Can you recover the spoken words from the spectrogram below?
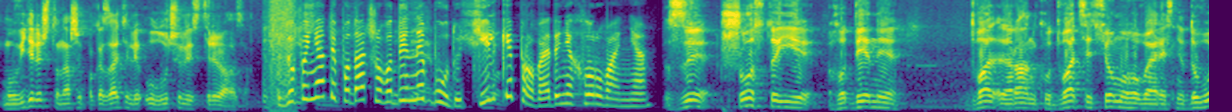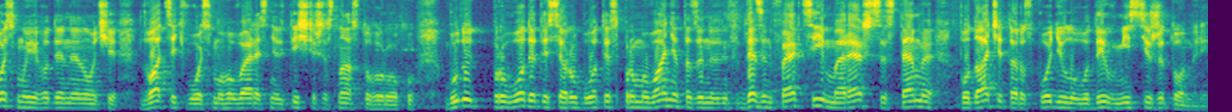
Мы увидели, что наши показатели улучшились в три раза. Зупиняти подачу води не будуть, тільки проведення хлорування. з 6 години два- ранку 27 вересня до 8 години ночі 28 вересня 2016 року будуть проводитися роботи з промивання та дезінфекції мереж системи подачі та розподілу води в місті Житомирі.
